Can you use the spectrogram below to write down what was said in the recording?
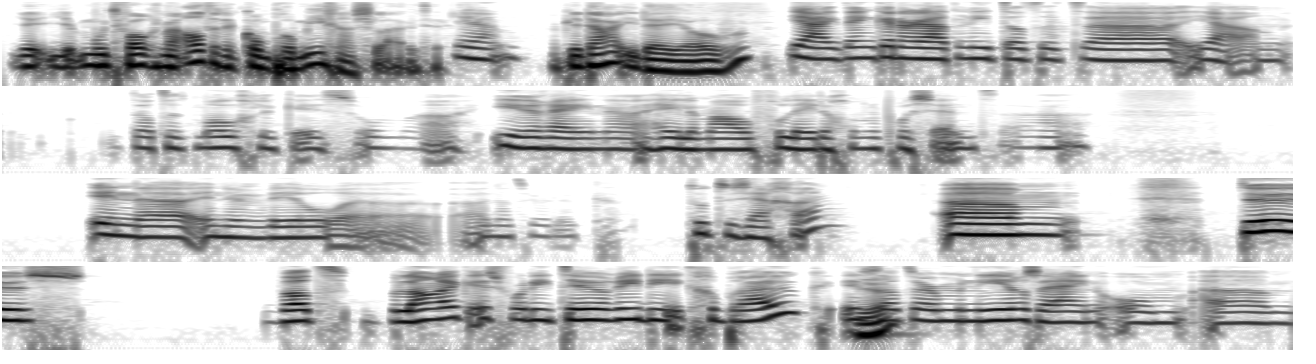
je, je moet volgens mij altijd een compromis gaan sluiten. Ja. Heb je daar ideeën over? ja, ik denk inderdaad niet dat het, eh, ja, dat het mogelijk is om eh, iedereen eh, helemaal volledig 100% eh in, eh, in hun wil natuurlijk toe te zeggen. Ehm, dus wat belangrijk is voor die theorie die ik gebruik, is Ja. dat er manieren zijn om ehm,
